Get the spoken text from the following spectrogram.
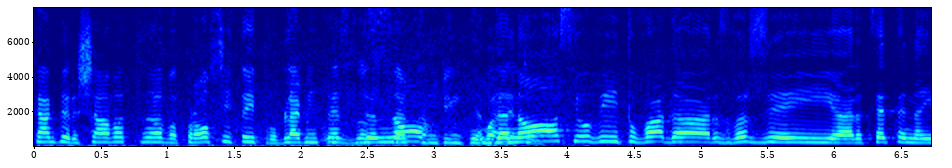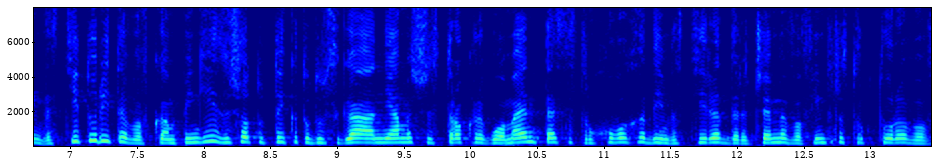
как да решават въпросите и проблемите с дано, къмпингуването. Дано, Силви, това да развърже и ръцете на инвеститорите в къмпинги, защото тъй като до сега нямаше строг регламент, те се страхуваха да инвестират, да речеме, в инфраструктура, в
